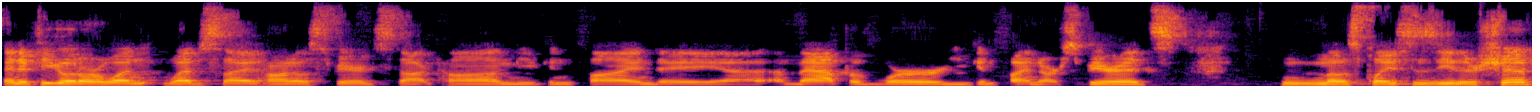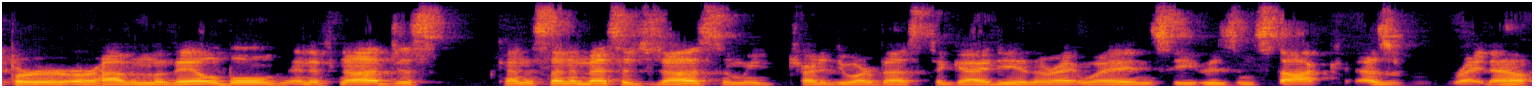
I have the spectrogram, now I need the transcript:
and if you go to our one website, janospirits.com, you can find a, a, map of where you can find our spirits. most places either ship or, or have them available. And if not, just kind of send a message to us and we try to do our best to guide you in the right way and see who's in stock as right now.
